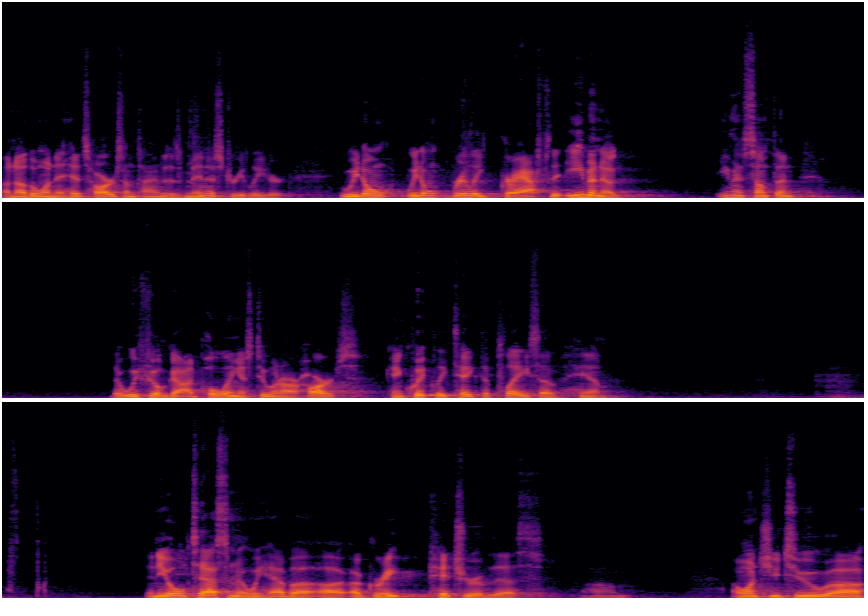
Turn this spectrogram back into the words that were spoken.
another one that hits hard sometimes is ministry leader. We don't we don't really grasp that even a even something that we feel God pulling us to in our hearts can quickly take the place of Him. In the Old Testament, we have a, a, a great picture of this. Um, I want you to uh,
